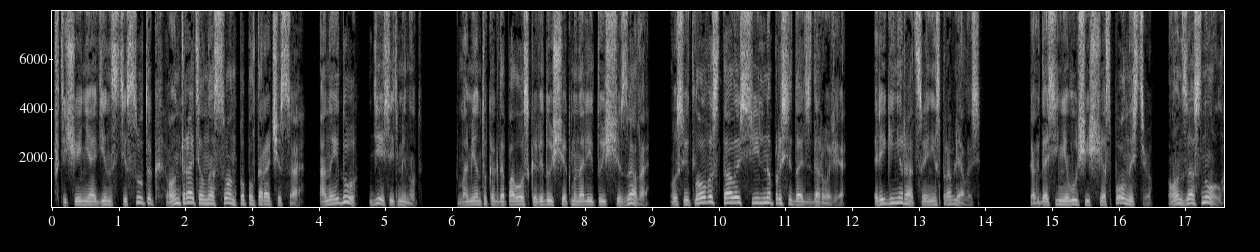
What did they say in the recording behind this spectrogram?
В течение 11 суток он тратил на сон по полтора часа, а на еду — 10 минут. К моменту, когда полоска, ведущая к монолиту, исчезала, у Светлова стало сильно проседать здоровье. Регенерация не справлялась. Когда синий луч исчез полностью, он заснул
